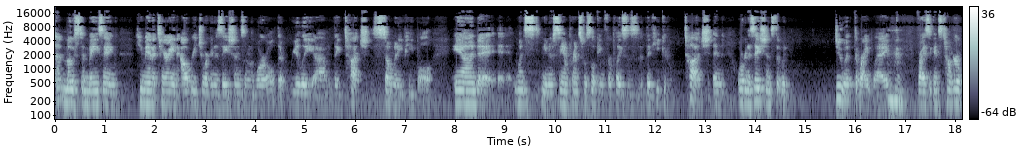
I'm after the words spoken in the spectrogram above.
uh, most amazing humanitarian outreach organizations in the world that really um, they touch so many people. And uh, when you know Sam Prince was looking for places that he could touch and organizations that would do it the right way, Mhm. Rise Against Hunger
